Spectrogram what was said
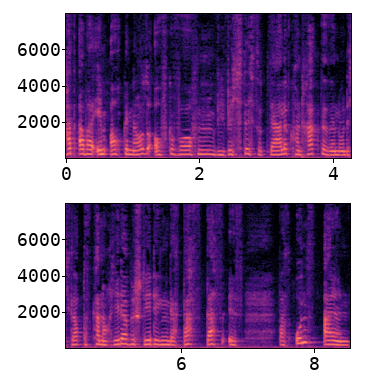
hat aber eben auch genauso aufgeworfen, wie wichtig soziale Kontakte sind. Und ich glaube, das kann auch jeder bestätigen, dass das das ist, was uns allen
